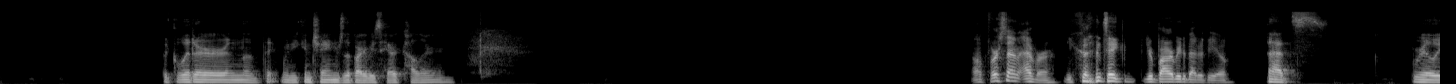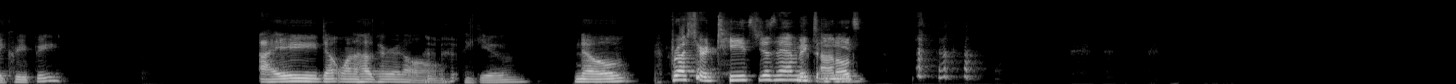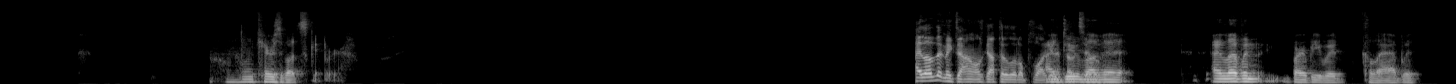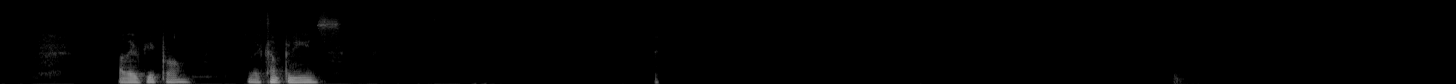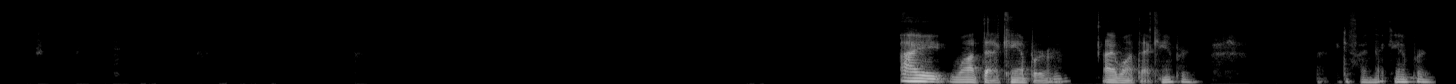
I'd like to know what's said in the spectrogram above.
the glitter and the thing when you can change the Barbie's hair color. oh, first time ever. You couldn't take your Barbie to bed with you. That's really creepy. I don't want to hug her at all. Thank you. No, brush her teeth. She doesn't have any McDonald's. no one cares about Skipper. I love that McDonald's got their little plug. I do love it. I love when Barbie would collab with other people, other companies. I want that camper. Mhm. I want that camper. I need to find that camper.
